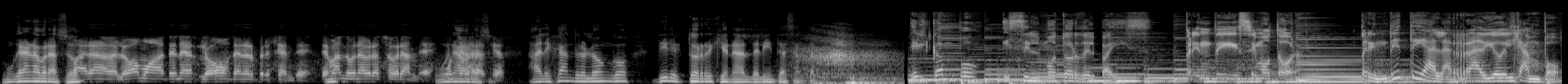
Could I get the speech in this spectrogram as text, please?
Un gran abrazo. Para nada, lo vamos a tener, lo vamos a tener presente. Te mando un abrazo grande. Un Muchas abrazo. gracias. Alejandro Longo, director regional del INTA Santa Fe. El campo es el motor del país. Prende ese motor. Prendete a la radio del campo.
